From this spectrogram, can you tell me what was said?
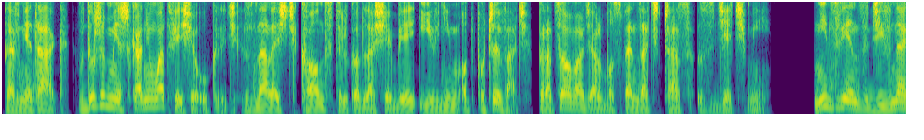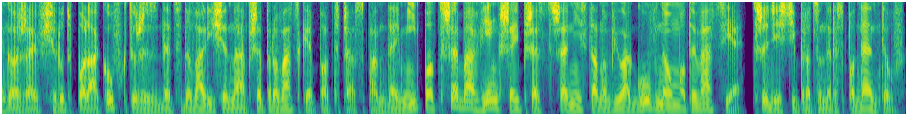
Pewnie tak. W dużym mieszkaniu łatwiej się ukryć, znaleźć kąt tylko dla siebie i w nim odpoczywać, pracować albo spędzać czas z dziećmi. Nic więc dziwnego, że wśród Polaków, którzy zdecydowali się na przeprowadzkę podczas pandemii, potrzeba większej przestrzeni stanowiła główną motywację 30% respondentów.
